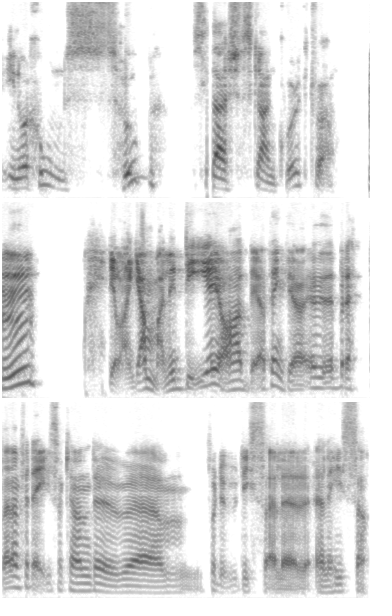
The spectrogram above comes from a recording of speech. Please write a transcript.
innovationshubb slash skunkwork tror jag. Mm. Det var en gammal idé jag hade. Jag tänkte jag berättar den för dig så kan du, um, får du dissa eller, eller hissa.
